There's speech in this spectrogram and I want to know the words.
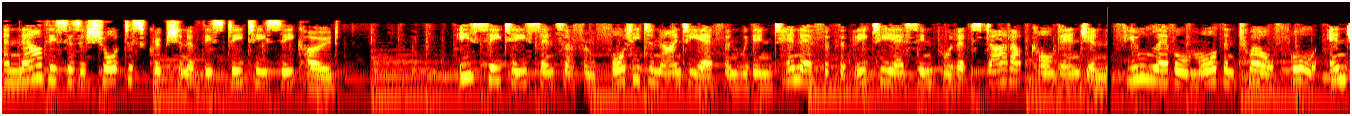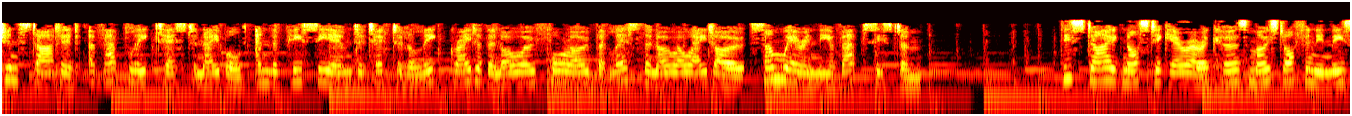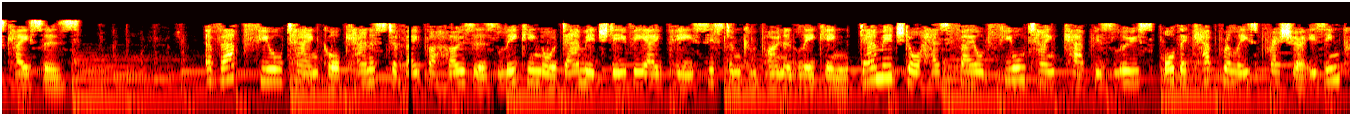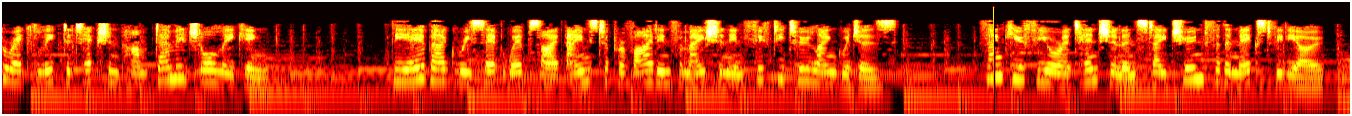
And now this is a short description of this DTC code. ECT sensor from 40 to 90F and within 10F of the BTS input at startup cold engine, fuel level more than 12 full, engine started, EVAP leak test enabled, and the PCM detected a leak greater than 0040 but less than 0080, somewhere in the EVAP system. This diagnostic error occurs most often in these cases. EVAP fuel tank or canister vapor hoses leaking or damaged EVAP system component leaking, damaged or has failed fuel tank cap is loose, or the cap release pressure is incorrect leak detection pump damaged or leaking. The Airbag Reset website aims to provide information in 52 languages. Thank you for your attention and stay tuned for the next video.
